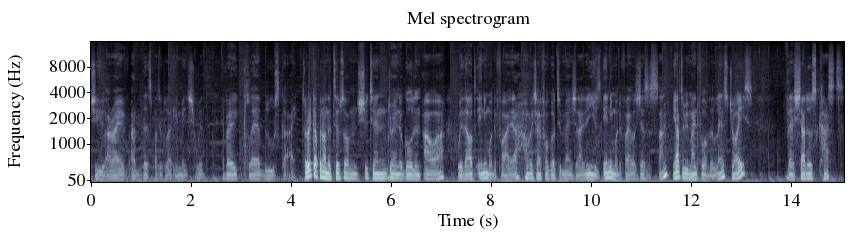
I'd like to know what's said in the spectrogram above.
to arrive at this particular image with a very clear blue sky. So recapping on the tips on shooting during the golden hour without any modifier, which I forgot to mention, I didn't use any modifier, it was just the sun. You have to be mindful of the lens choice, the shadows cast,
